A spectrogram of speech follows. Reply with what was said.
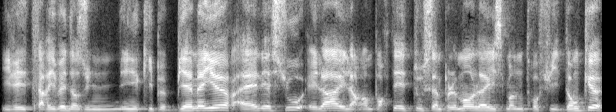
il est arrivé dans une, équipe bien meilleure à LSU et là, il a remporté tout simplement l'Iceman Trophy. Donc, euh,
